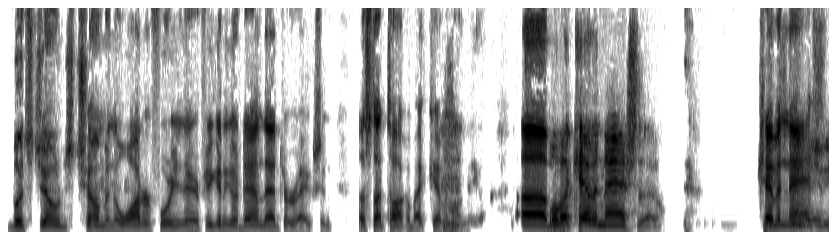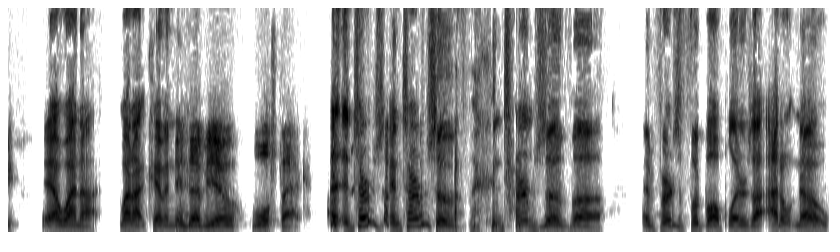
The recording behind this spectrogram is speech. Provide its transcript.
Butch Jones chum in the water for you there. If you're going to go down that direction, let's not talk about Kevin O'Neal. Um, What about Kevin Nash though? Kevin UC, Nash? baby. Yeah, why not? Why not Kevin Nash? NWO Wolfpack. Uh, in terms in terms of in terms of uh in terms of football players I, I don't know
